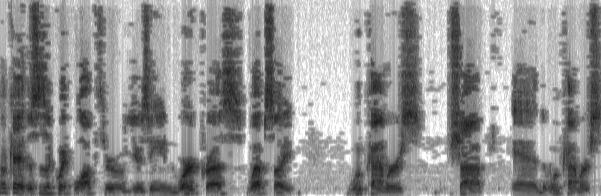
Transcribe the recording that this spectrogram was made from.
Okay, this is a quick walkthrough using WordPress website, WooCommerce shop, and the WooCommerce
